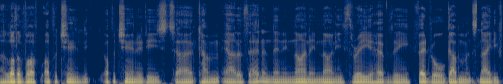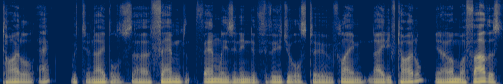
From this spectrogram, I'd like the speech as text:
A lot of op- opportunity opportunities uh, come out of that, and then in 1993 you have the federal government's Native Title Act. Which enables uh, fam- families and individuals to claim native title. You know, on my father's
